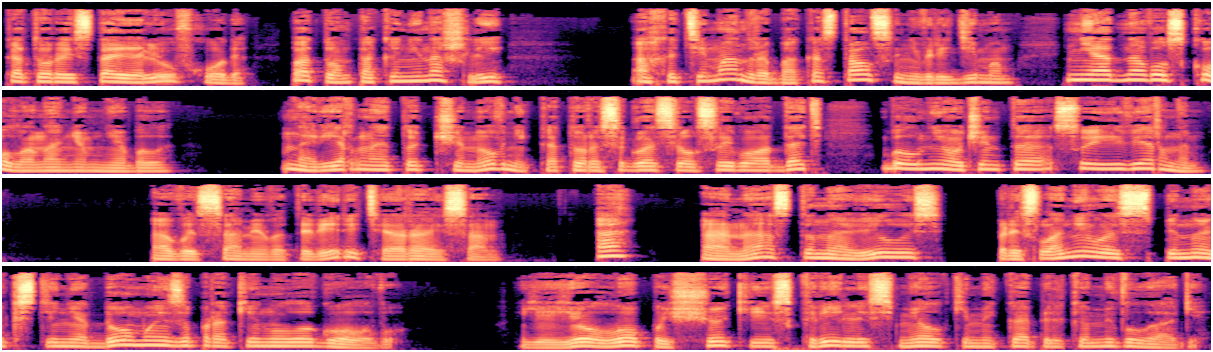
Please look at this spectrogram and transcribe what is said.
которые стояли у входа, потом так и не нашли. А Хатиман рыбак остался невредимым, ни одного скола на нем не было. Наверное, тот чиновник, который согласился его отдать, был не очень-то суеверным. А вы сами в это верите, Райсан? А? Она остановилась, прислонилась спиной к стене дома и запрокинула голову. Ее лоб и щеки искрились мелкими капельками влаги.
